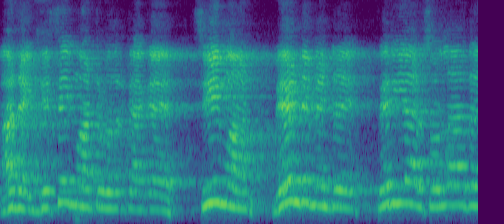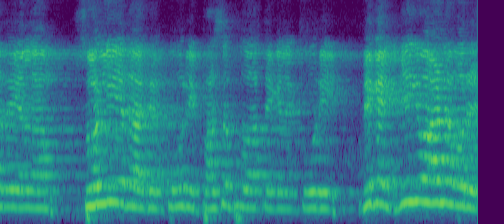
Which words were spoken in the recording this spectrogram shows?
அதை திசை மாற்றுவதற்காக சீமான் வேண்டும் என்று பெரியார் சொல்லாததை எல்லாம் சொல்லியதாக கூறி பசப்பு வார்த்தைகளை கூறி மிக இழிவான ஒரு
